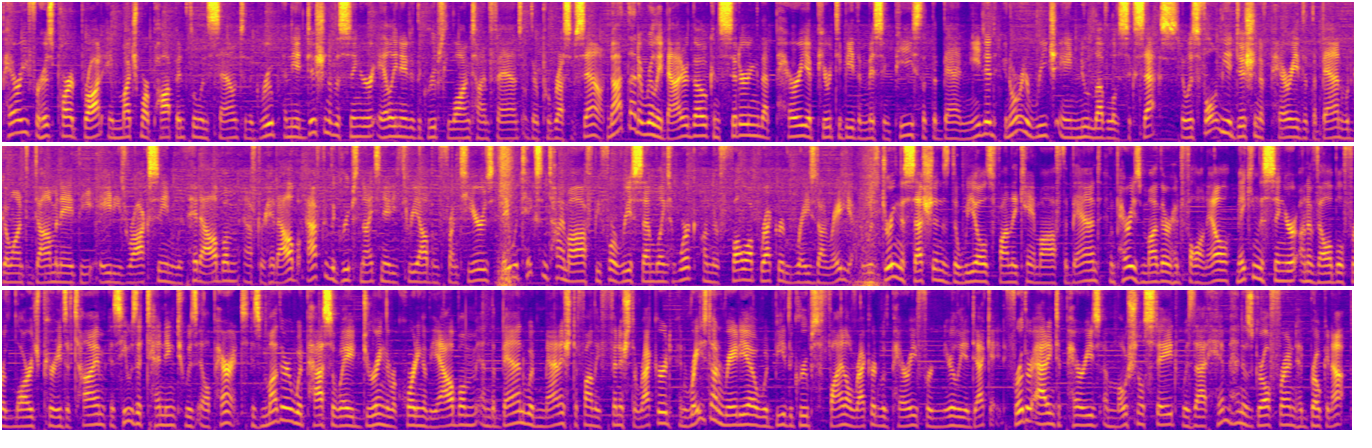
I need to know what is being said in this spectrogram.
Perry, for his part, brought a much more pop influenced sound to the group, and the addition of the singer alienated the group's longtime fans of their progressive sound. Not that it really mattered though, considering that Perry appeared to be the missing piece that the band needed in order to reach a new level of success. It was following the addition of Perry that the band would go on to dominate the 80s rock scene with hit album after hit album. After the group's 1983 album Frontiers, they would take some time off before reassembling to work on their follow-up record Raised on Radio. It was during during the sessions, the wheels finally came off the band when Perry's mother had fallen ill, making the singer unavailable for large periods of time as he was attending to his ill parent. His mother would pass away during the recording of the album, and the band would manage to finally finish the record, and Raised on Radio would be the group's final record with Perry for nearly a decade. Further adding to Perry's emotional state was that him and his girlfriend had broken up.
